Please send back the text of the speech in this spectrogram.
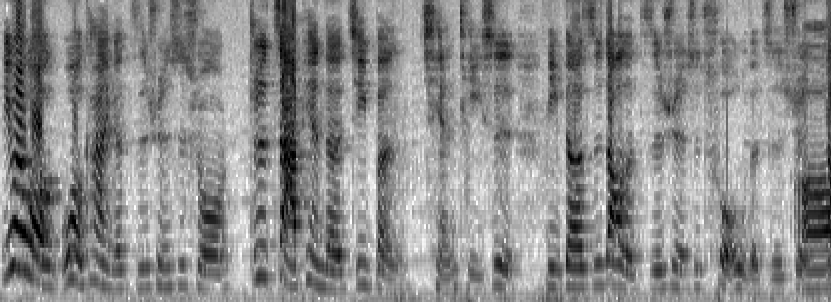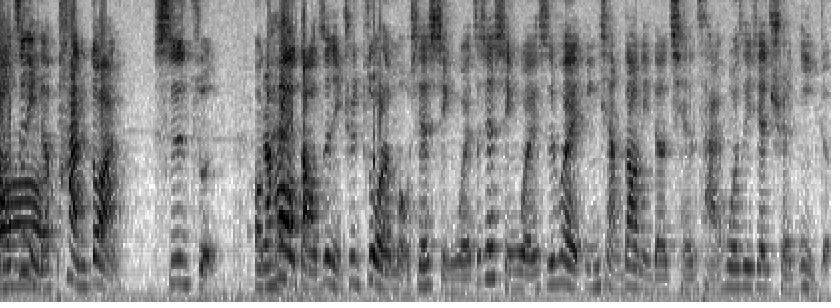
因为我我有看一个资讯是说，就是诈骗的基本前提是你得知到的资讯是错误的资讯，导致你的判断失准，然后导致你去做了某些行为，这些行为是会影响到你的钱财或是一些权益的。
